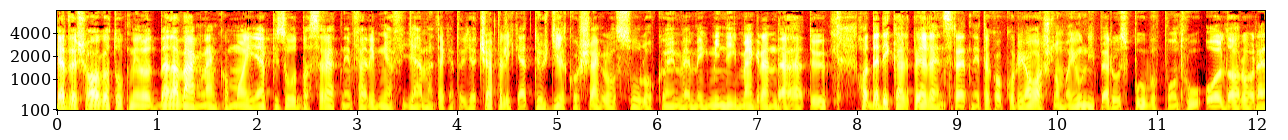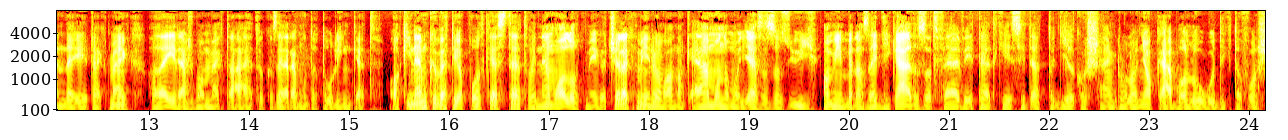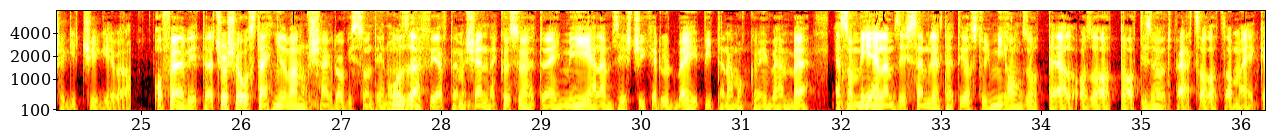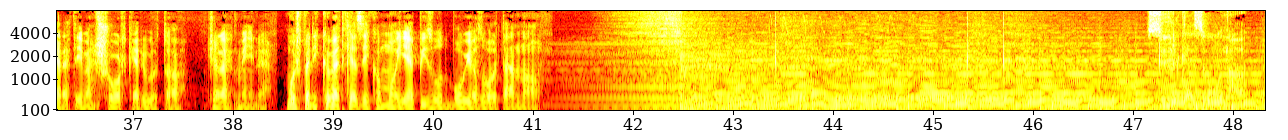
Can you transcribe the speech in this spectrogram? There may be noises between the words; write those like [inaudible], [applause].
Kedves hallgatók, mielőtt belevágnánk a mai epizódba, szeretném felhívni a figyelmeteket, hogy a Csepeli kettős gyilkosságról szóló könyve még mindig megrendelhető. Ha dedikált példányt szeretnétek, akkor javaslom a uniperuspub.hu oldalról rendeljétek meg, a leírásban megtaláljátok az erre mutató linket. Aki nem követi a podcastet, vagy nem hallott még a cselekményről, annak elmondom, hogy ez az az ügy, amiben az egyik áldozat felvételt készített a gyilkosságról a nyakában lógó diktafon segítségével. A felvételt sose hozták nyilvánosságra, viszont én hozzáfértem, és ennek köszönhetően egy mély elemzés elemzést sikerült beépítenem a könyvembe. Ez a mély elemzés szemlélteti azt, hogy mi hangzott el az a 15 perc alatt, amely keretében sor került a cselekményre. Most pedig következzék a mai epizód Bója Zoltánnal. Szürke zóna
